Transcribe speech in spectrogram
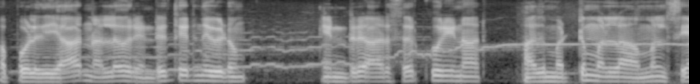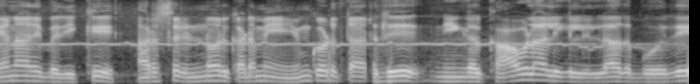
அப்பொழுது யார் நல்லவர் என்று தெரிந்துவிடும் என்று அரசர் கூறினார். அது மட்டுமல்லாமல் சேனாதிபதிக்கு அரசர் இன்னொரு கடமையையும் கொடுத்தார். அது நீங்கள் காவலாளிகள் இல்லாத போது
